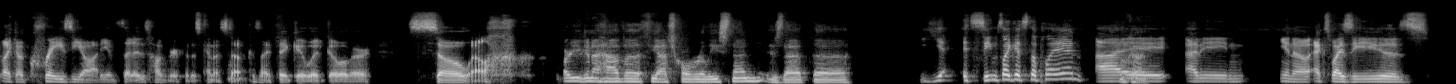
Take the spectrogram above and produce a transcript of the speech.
like a crazy audience that is hungry for this kind of stuff because I think it would go over so well. Are you going to have a theatrical release then? Is that the Yeah, it seems like it's the plan. I okay. I mean, you know, XYZ has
